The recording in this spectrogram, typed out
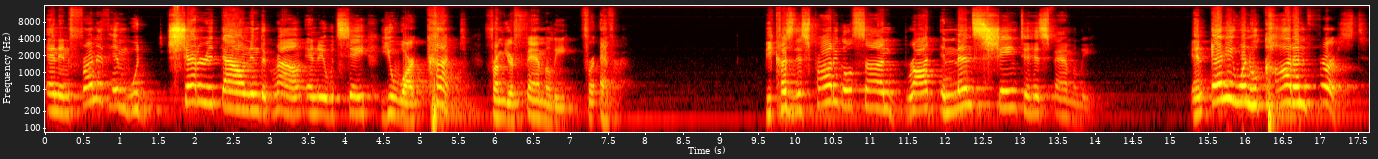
and in front of him would shatter it down in the ground, and it would say, You are cut from your family forever. Because this prodigal son brought immense shame to his family. And anyone who caught him first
